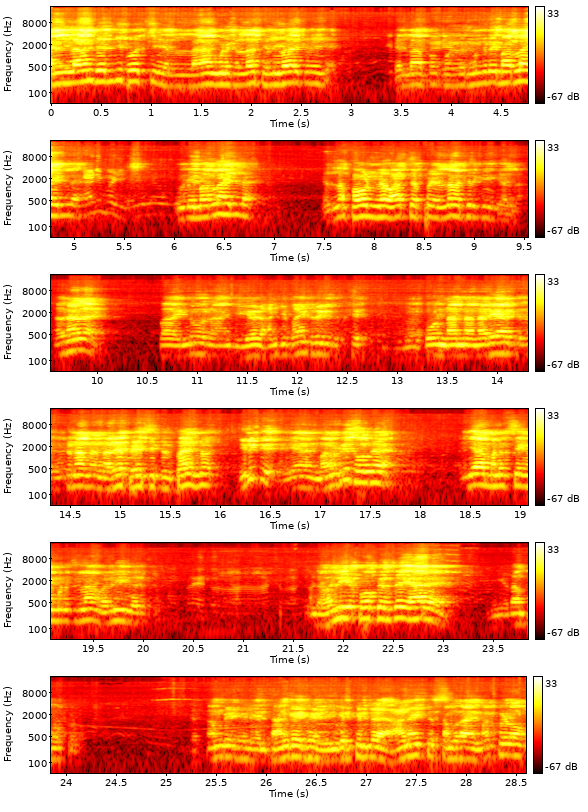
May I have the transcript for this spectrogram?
எல்லாம் தெரிஞ்சு போச்சு. எல்லாம் உங்களுக்கு எல்லாம் தெளிவா இருக்கிறீங்க. எல்லாம் இப்ப முன்னாடி மாதிரிலாம் இல்ல. முன்னாடி மாதிரிலாம் இல்ல. எல்லாம் போன்ல வாட்ஸ்அப் எல்லாம் வச்சிருக்கீங்க எல்லாம். அதனால இப்ப இன்னும் ஒரு அஞ்சு ஏழு அஞ்சு பாயிண்ட் இருக்குது. போன் நான் நிறைய இருக்குது. நான் நிறைய பேசிட்டு இருப்பேன். இன்னும் இருக்கு. ஏன் மறுபடியும் சொல்றேன். ஐயா மனசு எங்க மனசுலாம் வழியில இருக்கு. அந்த வழியை போக்குறதே யாரு? நீங்க தான் போக்கணும் என் தம்பிகள் என் தங்கைகள் இங்க இருக்கின்ற அனைத்து சமுதாய மக்களும்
